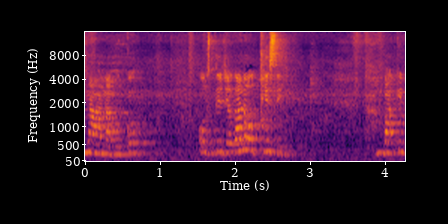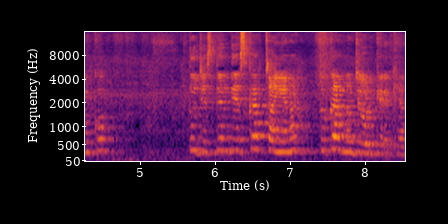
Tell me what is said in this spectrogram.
ਨਾ ਨਾ ਮੁੱਕੋ। ਉਸ ਦੀ ਜਗ੍ਹਾ ਨਾ ਉੱਥੇ ਸੀ। ਬਾਕੀ ਮੁੱਕੋ ਤੂੰ ਜਿਸ ਦਿਨ ਦੀ ਇਸ ਘਰ ਚ ਆਈ ਹੈ ਨਾ ਤੂੰ ਘਰ ਨੂੰ ਜੋੜ ਕੇ ਰੱਖਿਆ।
